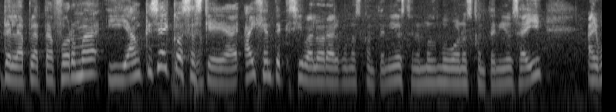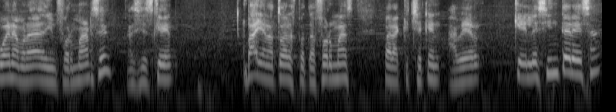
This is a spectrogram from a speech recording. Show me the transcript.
de la plataforma y aunque sí hay cosas que hay, hay gente que sí valora algunos contenidos, tenemos muy buenos contenidos ahí, hay buena manera de informarse, así es que vayan a todas las plataformas para que chequen a ver qué les interesa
